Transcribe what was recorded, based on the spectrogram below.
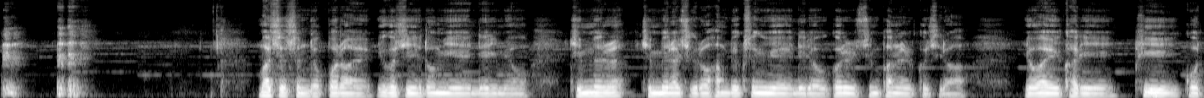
마셨은적 보라 이것이 위에 내리며 진멸, 진멸하시기로 한 백성 위에 내려 그를 심판할 것이라 여호와의 칼이 피 곧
